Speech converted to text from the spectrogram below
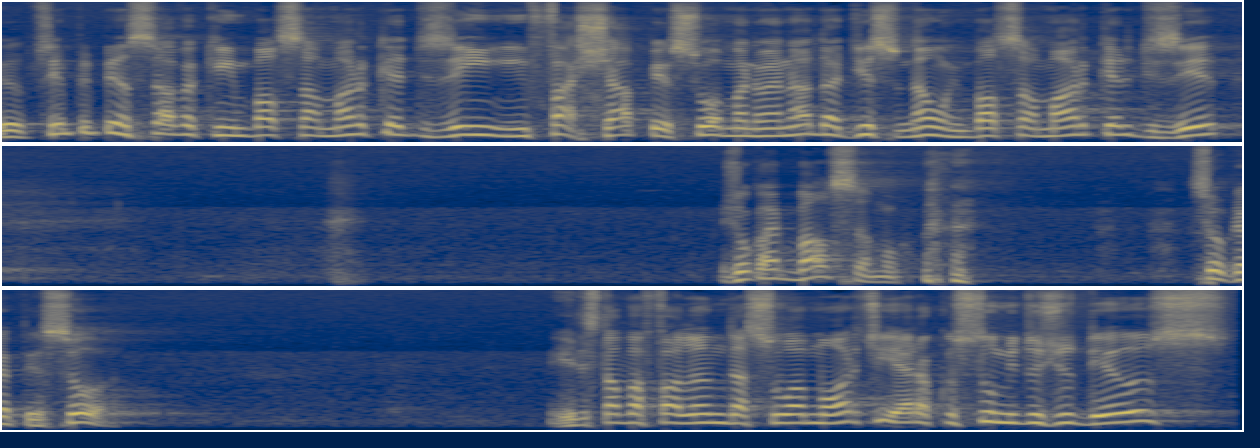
Eu sempre pensava que embalsamar quer dizer enfaixar a pessoa, mas não é nada disso, não. Embalsamar quer dizer jogar bálsamo sobre a pessoa. Ele estava falando da sua morte e era costume dos judeus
